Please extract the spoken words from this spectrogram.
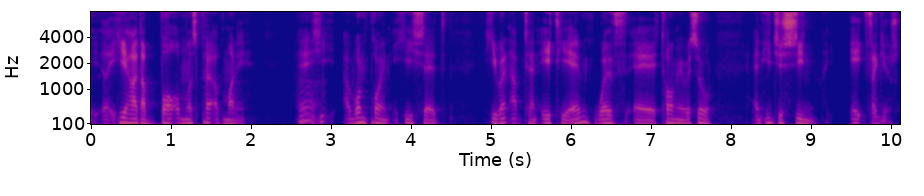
He, like, he had a bottomless pit of money. Uh, he, at one point, he said he went up to an ATM with uh, Tommy Wiseau, and he just seen like, eight figures.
